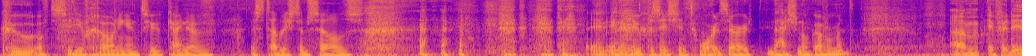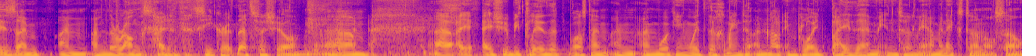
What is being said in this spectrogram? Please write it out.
coup of the city of Groningen to kind of establish themselves in, in, a new position towards our national government? Um, if it is, I'm I'm I'm the wrong side of the secret. That's for sure. Um, uh, I, I should be clear that whilst I'm I'm I'm working with the gemeente, I'm not employed by them internally. I'm an external, so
